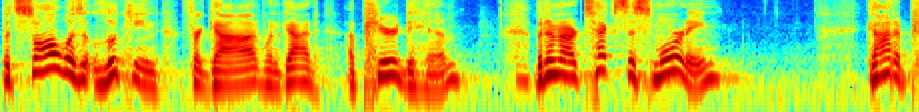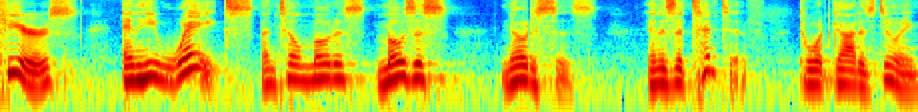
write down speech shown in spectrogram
But Saul wasn't looking for God when God appeared to him. But in our text this morning, God appears and he waits until Moses notices and is attentive to what God is doing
